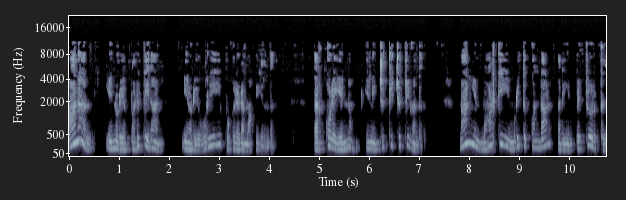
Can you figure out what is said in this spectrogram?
ஆனால் என்னுடைய படுக்கைதான் என்னுடைய ஒரே புகலிடமாக இருந்தது. தற்கொலை எண்ணம் என்னைச் சுற்றி சுற்றி வந்தது. நான் என் வாழ்க்கையை முடித்துக்கொண்டால் அது என் பெற்றோருக்கு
